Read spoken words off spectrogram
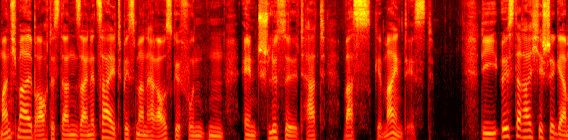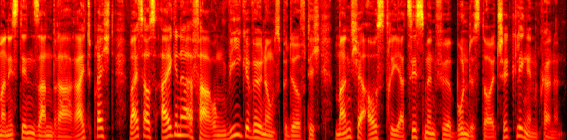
Manchmal braucht es dann seine Zeit, bis man herausgefunden, entschlüsselt hat, was gemeint ist. Die österreichische Germanistin Sandra Reitbrecht weiß aus eigener Erfahrung, wie gewöhnungsbedürftig manche Austriazismen für Bundesdeutsche klingen können.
